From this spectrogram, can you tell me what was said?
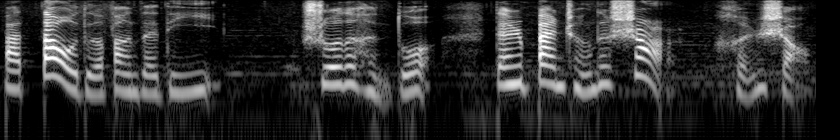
把道德放在第一，说的很多，但是办成的事儿很少。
